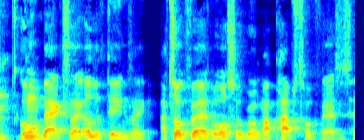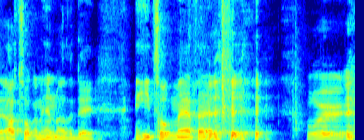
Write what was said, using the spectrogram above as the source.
going back to like other things, like I talk fast, but also, bro, my pops talk fast as hell. I was talking to him the other day, and he talked mad fast. word.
